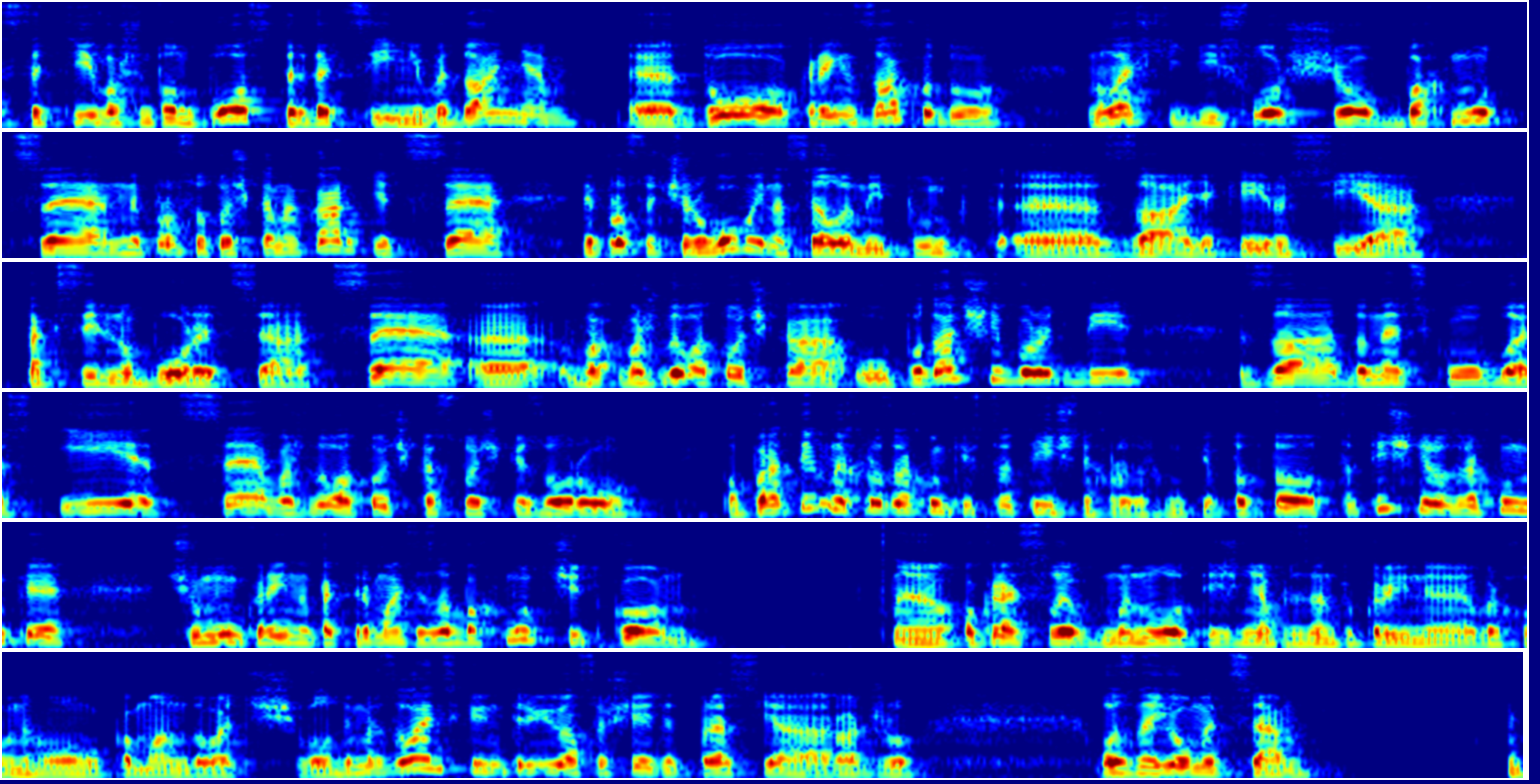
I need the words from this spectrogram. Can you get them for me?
статті Washington Post, редакційні видання е, до країн Заходу. Нарешті дійшло, що Бахмут це не просто точка на карті, це не просто черговий населений пункт, е, за який Росія так сильно бореться. Це е, важлива точка у подальшій боротьбі за Донецьку область, і це важлива точка з точки зору оперативних розрахунків, стратегічних розрахунків. Тобто стратегічні розрахунки, чому Україна так тримається за Бахмут, чітко е, окреслив минулого тижня президент України, Верховний головнокомандувач Володимир Зеленський в інтерв'ю Associated Press. Я раджу ознайомитися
